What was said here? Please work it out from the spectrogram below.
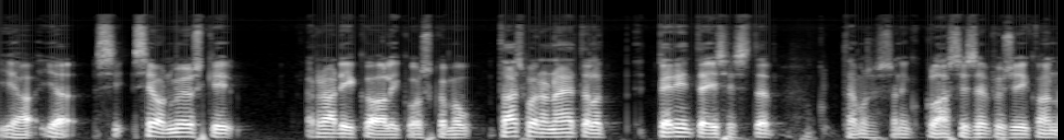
ja, ja se on myöskin radikaali, koska me taas voidaan ajatella että perinteisestä tämmöisessä niin klassisen fysiikan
